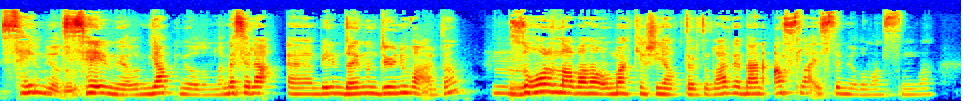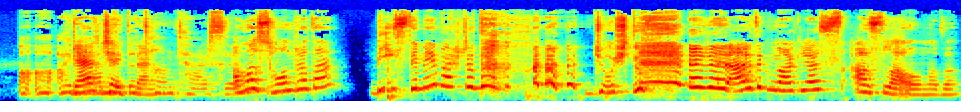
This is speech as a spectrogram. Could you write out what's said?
Sevmiyordun. Sevmiyordum, yapmıyordum da. Mesela e, benim dayımın düğünü vardı. Hmm. Zorla bana o makyajı yaptırdılar ve ben asla istemiyordum aslında. Aa, ay Gerçekten. bende de tam tersi. Ama sonradan bir istemeye başladı. coştu. evet artık makyaj asla olmadı.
